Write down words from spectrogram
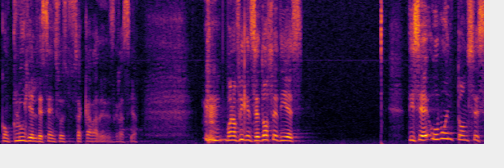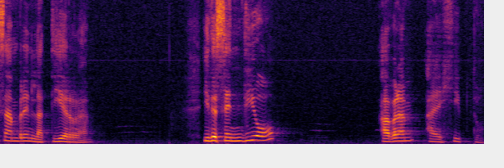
concluye el descenso, esto se acaba de desgraciar. bueno, fíjense, 12.10. Dice, hubo entonces hambre en la tierra y descendió Abraham a Egipto.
